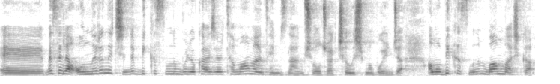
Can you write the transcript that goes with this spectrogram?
Ee, mesela onların içinde bir kısmının blokajları tamamen temizlenmiş olacak çalışma boyunca. Ama bir kısmının bambaşka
